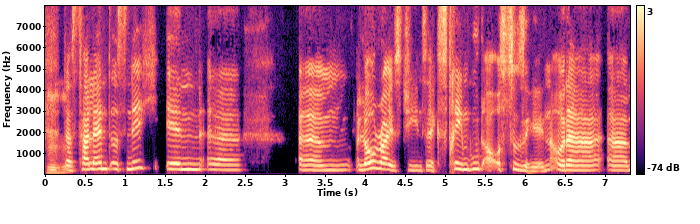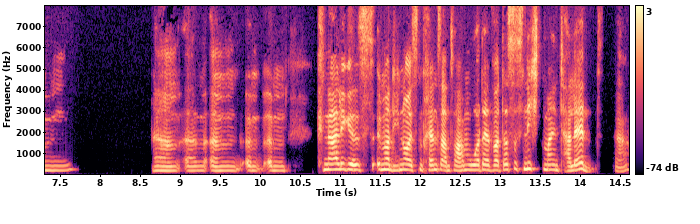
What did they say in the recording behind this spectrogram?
Mhm. Das Talent ist nicht in äh, ähm, Low-Rise-Jeans extrem gut auszusehen oder ähm, ähm, ähm, ähm, ähm knalliges, immer die neuesten Trends anzuhaben, whatever. Das ist nicht mein Talent. Ja?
